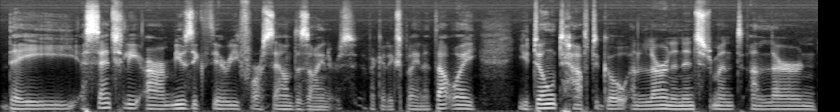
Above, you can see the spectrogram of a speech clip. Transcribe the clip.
They essentially are music theory for sound designers, if I could explain it that way. You don't have to go and learn an instrument and learn,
